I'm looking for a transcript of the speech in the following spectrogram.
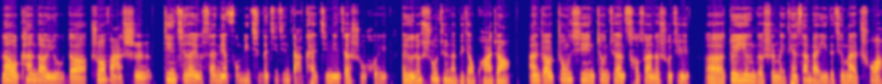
那我看到有的说法是，近期呢有三年封闭期的基金打开，基民在赎回。那有的数据呢比较夸张，按照中信证券测算的数据，呃，对应的是每天三百亿的净卖出啊。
